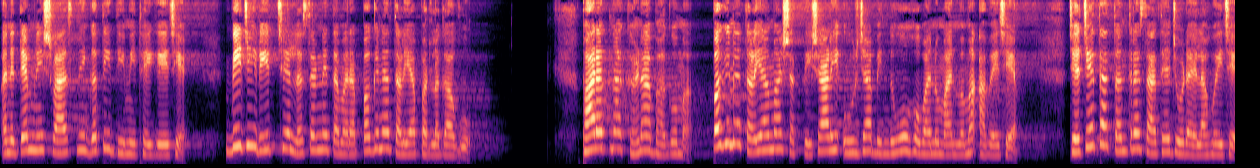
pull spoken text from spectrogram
અને તેમની શ્વાસની ગતિ ધીમી થઈ ગઈ છે. બીજી રીત છે લસણને તમારા પગના તળિયા પર લગાવવું. ભારતના ઘણા ભાગોમાં પગના તળિયામાં શક્તિશાળી ઊર્જા બિંદુઓ હોવાનું માનવામાં આવે છે, જે ચેતાતંત્ર સાથે જોડાયેલા હોય છે.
